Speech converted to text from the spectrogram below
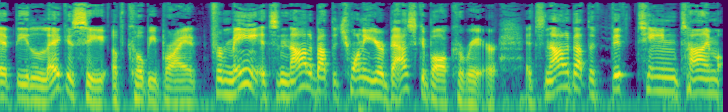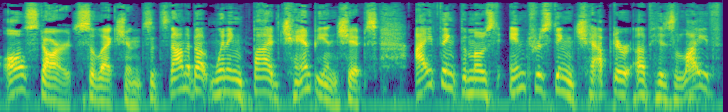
at the legacy of Kobe Bryant, for me, it's not about the 20 year basketball career. It's not about the 15 time All Star selections. It's not about winning five championships. I think the most interesting chapter of his life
